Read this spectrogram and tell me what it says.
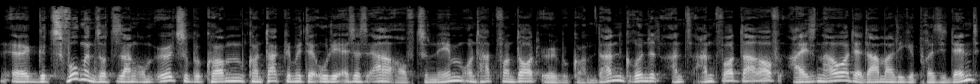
äh, gezwungen, sozusagen, um Öl zu bekommen, Kontakte mit der UdSSR aufzunehmen und hat von dort Öl bekommen. Dann gründet als Antwort darauf Eisenhower, der damalige Präsident,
